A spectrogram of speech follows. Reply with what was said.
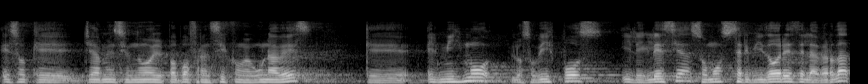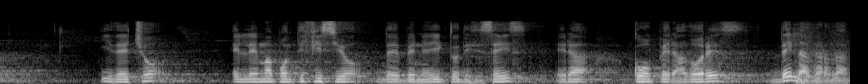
eso que ya mencionó el Papa Francisco alguna vez, que él mismo, los obispos y la iglesia somos servidores de la verdad. Y de hecho, el lema pontificio de Benedicto XVI era cooperadores de la verdad.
